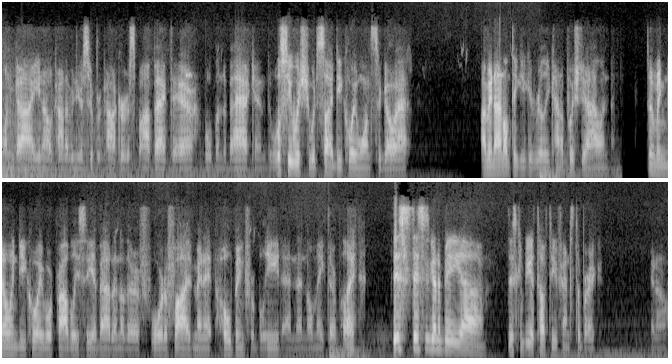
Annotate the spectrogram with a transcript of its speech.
one guy, you know, kind of in your super conqueror spot back there, holding the back, and we'll see which which side decoy wants to go at. I mean, I don't think you could really kind of push the island. Assuming knowing decoy, we'll probably see about another four to five minute, hoping for bleed, and then they'll make their play. This this is gonna be. Uh, this can be a tough defense to break. You know,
